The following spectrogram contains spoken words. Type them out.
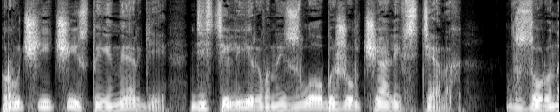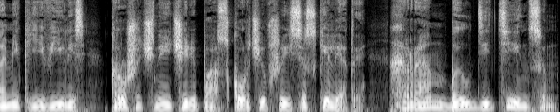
Ручьи чистой энергии, дистиллированной злобы журчали в стенах. Взору на миг явились крошечные черепа, скорчившиеся скелеты. Храм был детинцем.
